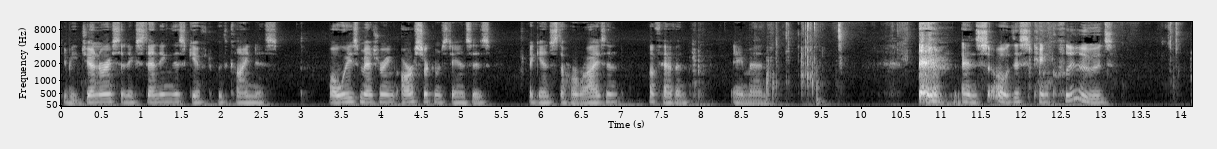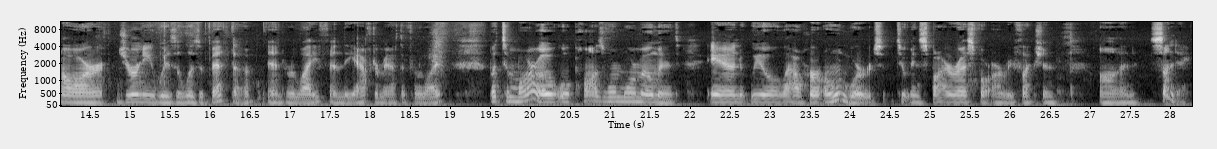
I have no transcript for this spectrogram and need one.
to be generous in extending this gift with kindness, always measuring our circumstances against the horizon of heaven. Amen. and so this concludes our journey with Elisabetta and her life and the aftermath of her life. But tomorrow we'll pause one more moment and we'll allow her own words to inspire us for our reflection on Sunday.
